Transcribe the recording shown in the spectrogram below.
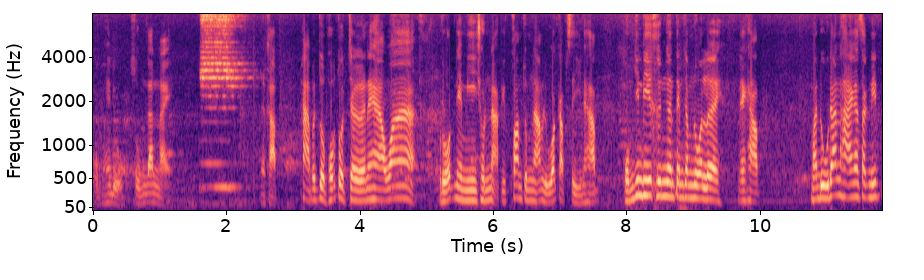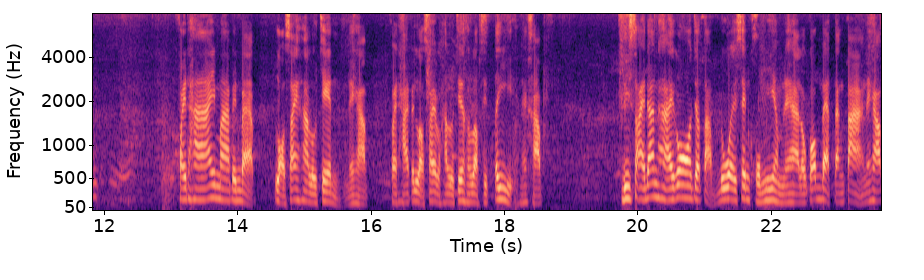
ผมให้ดูซุ้มด้านใน นะครับหากไปตรวจพบตรวจเจอนะฮะว่ารถเนี่ยมีชนหนักพลิกคว่ำจมน้ำหรือว่ากับสีนะครับ ผมยินดีคืนเงินเต็มจำนวนเลยนะครับ มาดูด้านท้ายกันสักนิด ไฟท้ายมาเป็นแบบหลอดไส้ฮาโลเจนนะครับไฟท้ายเป็นหลอดไส้แบบฮาโลเจนสำหรับซิตี้นะครับดีไซน์ด้านท้ายก็จะตัดด้วยเส้นโครเมียมนะฮะแล้วก็แบตต่างๆนะครับ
